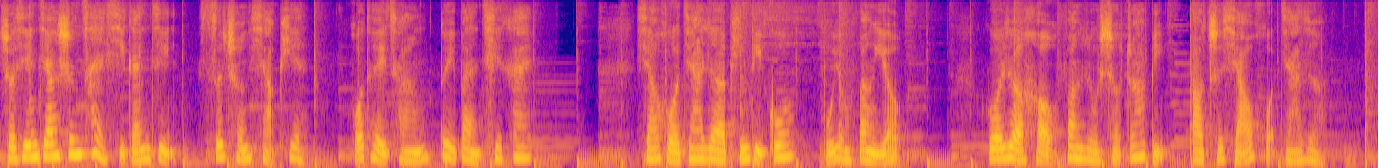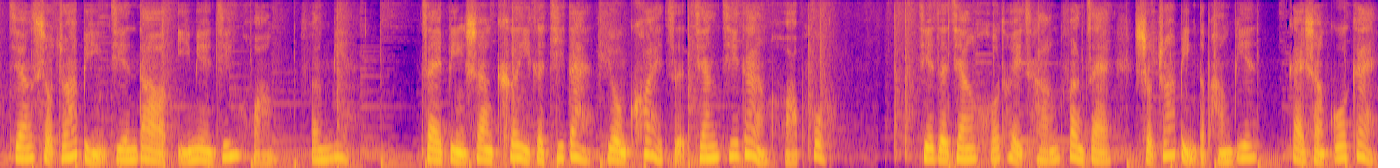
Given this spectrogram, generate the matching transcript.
首先将生菜洗干净，撕成小片；火腿肠对半切开。小火加热平底锅，不用放油。锅热后放入手抓饼，保持小火加热，将手抓饼煎到一面金黄，翻面。在饼上磕一个鸡蛋，用筷子将鸡蛋划破。接着将火腿肠放在手抓饼的旁边，盖上锅盖，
